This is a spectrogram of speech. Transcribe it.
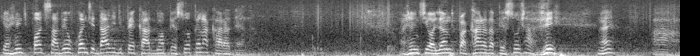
que a gente pode saber a quantidade de pecado de uma pessoa pela cara dela. A gente olhando para a cara da pessoa já vê, né? A,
